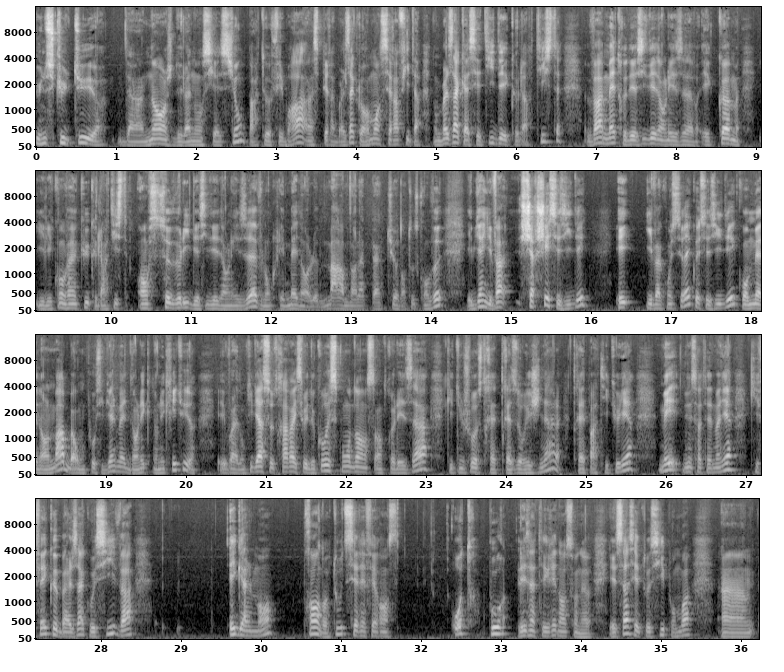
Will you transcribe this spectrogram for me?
une sculpture d'un ange de l'Annonciation par Théophile Bras inspire à Balzac le roman Séraphita. Donc Balzac a cette idée que l'artiste va mettre des idées dans les œuvres. Et comme il est convaincu que l'artiste ensevelit des idées dans les œuvres, donc les met dans le marbre, dans la peinture, dans tout ce qu'on veut, eh bien il va chercher ces idées Et il va considérer que ces idées qu'on met dans le marbre, bah, on peut aussi bien le mettre dans l'écriture. Et voilà, donc il y a ce travail de correspondance entre les arts, qui est une chose très, très originale, très particulière, mais d'une certaine manière qui fait que Balzac aussi va également prendre toutes ces références autres pour les intégrer dans son œuvre. Et ça, c'est aussi pour moi un,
